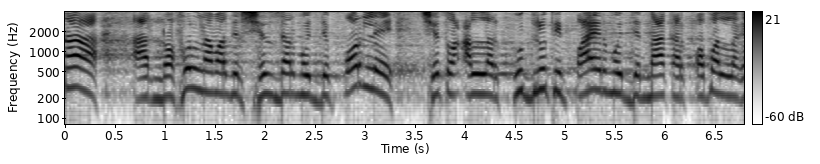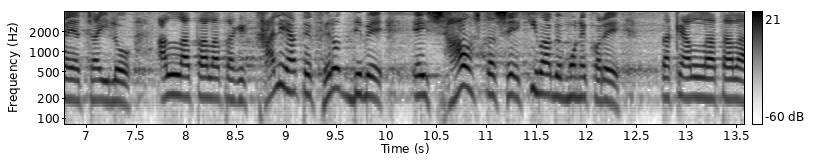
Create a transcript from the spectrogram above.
না। আর নফল নামাজের সেজদার মধ্যে পড়লে সে তো আল্লাহর কুদরতি পায়ের মধ্যে নাক আর কপাল লাগাইয়া চাইল। আল্লাহ তালা তাকে খালি হাতে ফেরত দিবে, এই সাহসটা সে কীভাবে মনে করে, তাকে আল্লাহ তালা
